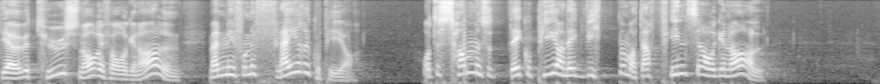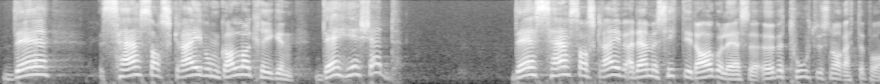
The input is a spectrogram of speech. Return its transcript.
De er over 1000 år fra originalen. Men vi har funnet flere kopier. Og til sammen så de kopiene de vitner om at der fins en original. Det Cæsar skrev om Gallerkrigen, det har skjedd. Det Cæsar skrev, er det vi sitter i dag og leser over 2000 år etterpå.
